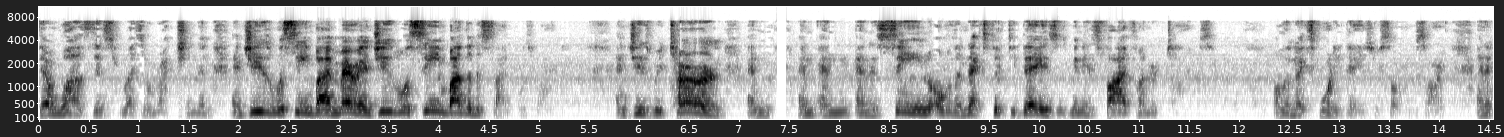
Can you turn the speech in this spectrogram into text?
There was this resurrection, and, and Jesus was seen by Mary, and Jesus was seen by the disciples, right? And Jesus returned and and and and is seen over the next 50 days as many as 500 times over the next 40 days or so. I'm sorry. And,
